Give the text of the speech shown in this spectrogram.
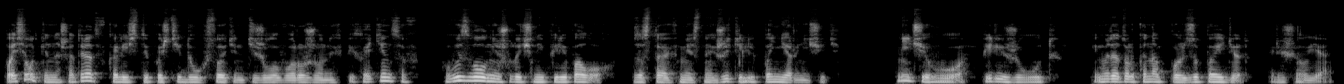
В поселке наш отряд в количестве почти двух сотен тяжело вооруженных пехотинцев вызвал нешуточный переполох, заставив местных жителей понервничать. Ничего, переживут. Им это только на пользу пойдет, решил я.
